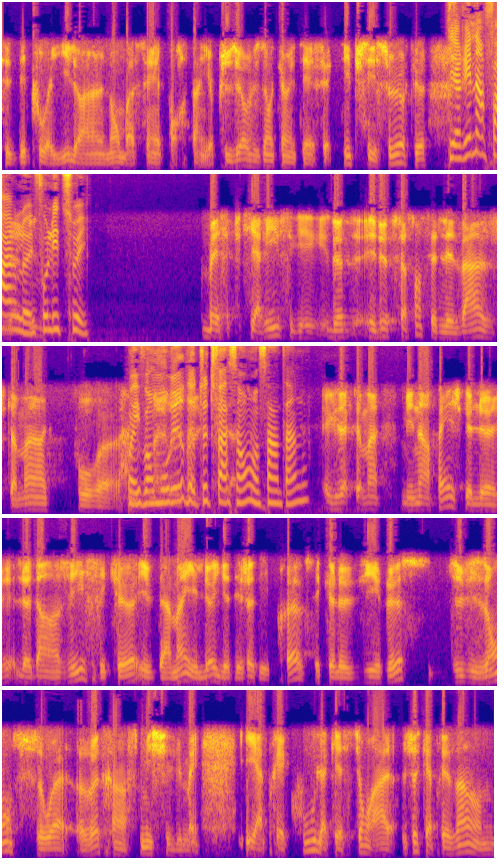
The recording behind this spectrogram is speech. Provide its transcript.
s'est déployé là, à un nombre assez important. Il y a plusieurs visions qui ont été infectées. Puis c'est sûr que il n'y a rien à faire là, il faut les tuer. Ben, ce qui arrive, c'est que de, de toute façon, c'est de l'élevage justement euh, ils vont mourir de toute façon, on s'entend. Exactement. Mais n'empêche que le, danger, c'est que, évidemment, et là, il y a déjà des preuves, c'est que le virus du vison soit retransmis chez l'humain. Et après coup, la question, jusqu'à présent, on ne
